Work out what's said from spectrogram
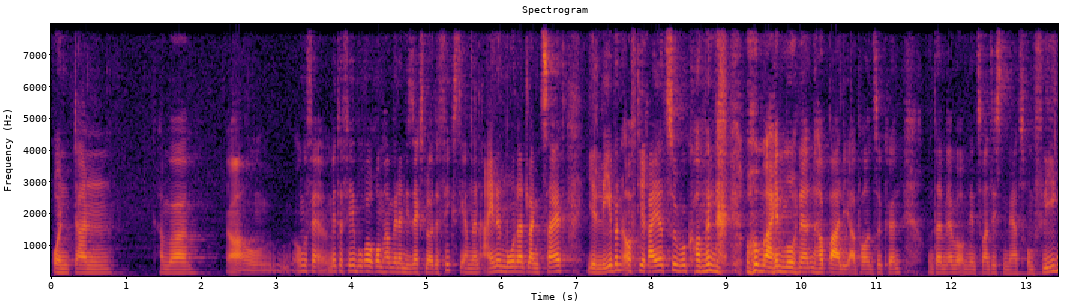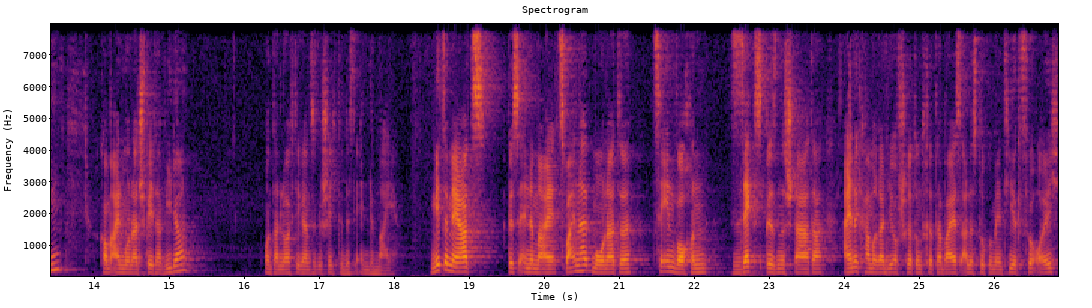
und dann haben wir ja, ungefähr Mitte Februar rum haben wir dann die sechs Leute fix. Die haben dann einen Monat lang Zeit, ihr Leben auf die Reihe zu bekommen, um einen Monat nach Bali abhauen zu können. Und dann werden wir um den 20. März rumfliegen, kommen einen Monat später wieder und dann läuft die ganze Geschichte bis Ende Mai. Mitte März bis Ende Mai, zweieinhalb Monate, zehn Wochen, sechs Business Starter, eine Kamera, die auf Schritt und Tritt dabei ist, alles dokumentiert für euch.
